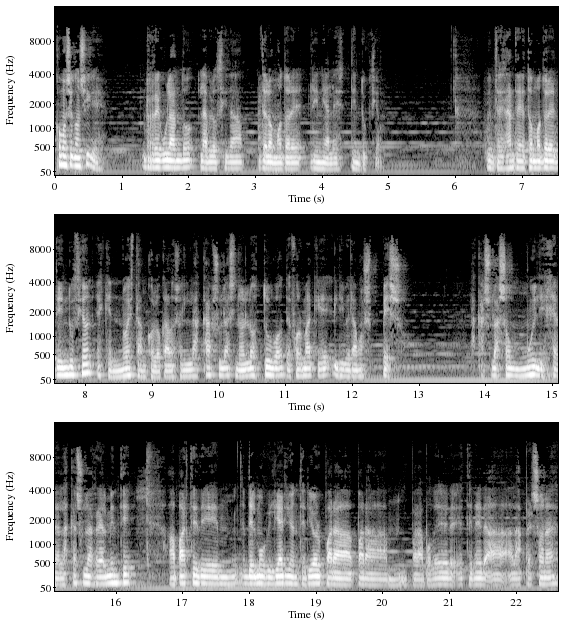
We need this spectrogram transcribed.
¿Cómo se consigue? Regulando la velocidad de los motores lineales de inducción. Lo interesante de estos motores de inducción es que no están colocados en las cápsulas, sino en los tubos, de forma que liberamos peso. Las cápsulas son muy ligeras, las cápsulas realmente, aparte del mobiliario interior para, poder tener a, las personas,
